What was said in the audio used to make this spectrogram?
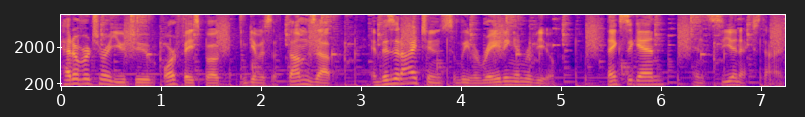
head over to our YouTube or Facebook and give us a thumbs up and visit iTunes to leave a rating and review. Thanks again, and see you next time.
